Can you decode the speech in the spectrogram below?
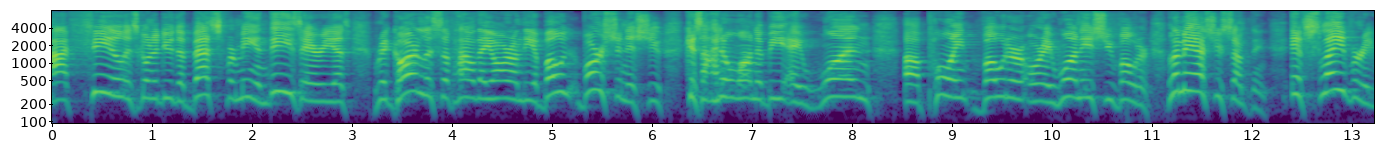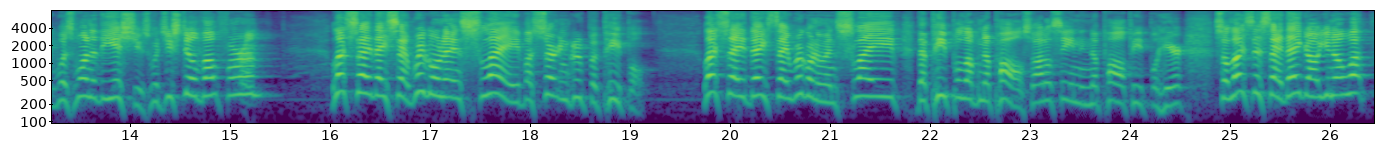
I feel is going to do the best for me in these areas, regardless of how they are on the abortion issue, because I don't want to be a one uh, point voter or a one issue voter. Let me ask you something. If slavery was one of the issues, would you still vote for them? Let's say they said, we're going to enslave a certain group of people. Let's say they say we're going to enslave the people of Nepal. So I don't see any Nepal people here. So let's just say they go, you know what?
